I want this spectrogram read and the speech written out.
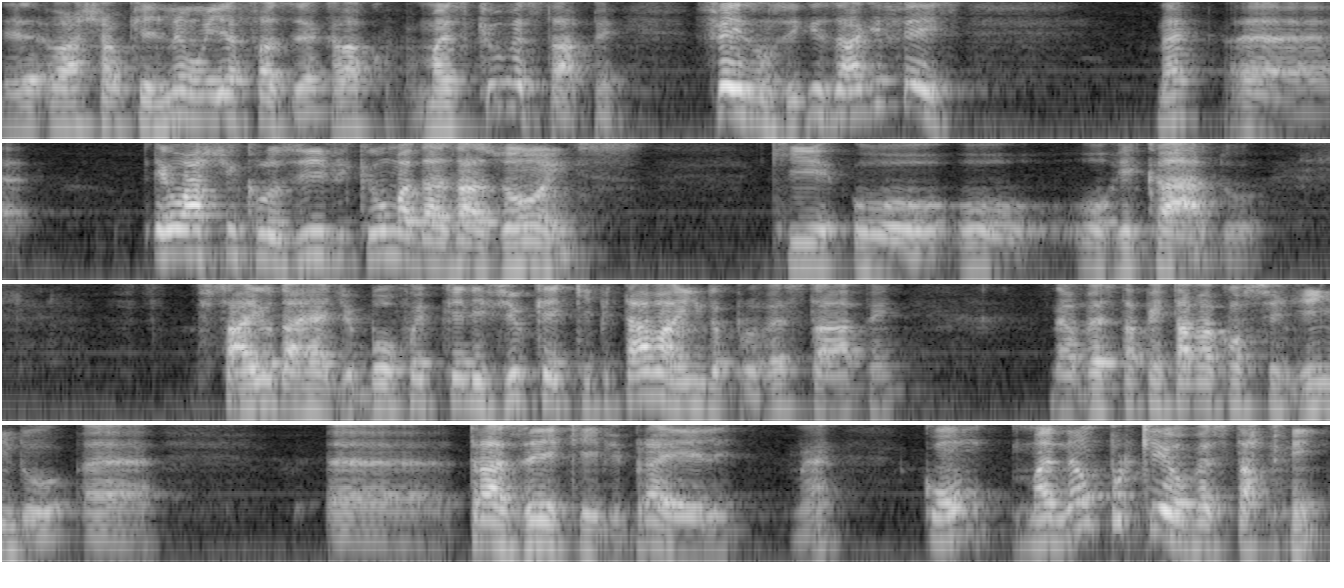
Eu achava que ele não ia fazer aquela coisa. Mas que o Verstappen fez um zigue-zague, fez. Né? É, eu acho, inclusive, que uma das razões que o, o, o Ricardo saiu da Red Bull foi porque ele viu que a equipe estava indo para o Verstappen. Né? O Verstappen estava conseguindo é, é, trazer a equipe para ele. Né? Com, mas não porque o Verstappen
